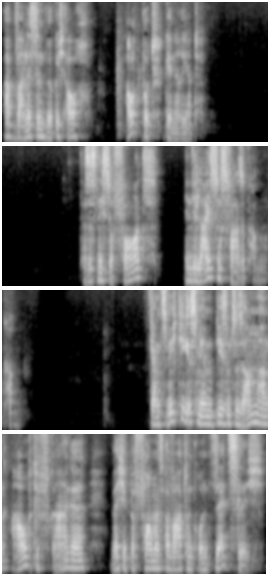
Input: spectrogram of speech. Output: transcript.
ab wann es denn wirklich auch Output generiert. Dass es nicht sofort in die Leistungsphase kommen kann. Ganz wichtig ist mir in diesem Zusammenhang auch die Frage, welche Performance-Erwartungen grundsätzlich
